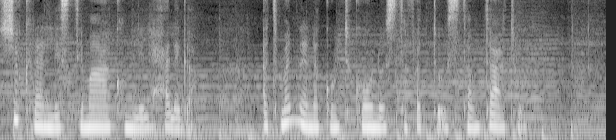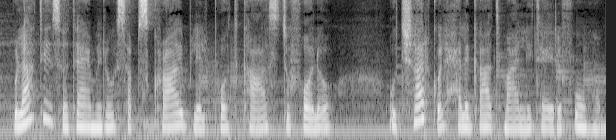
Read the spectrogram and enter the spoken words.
شكرا لاستماعكم للحلقة. أتمنى أنكم تكونوا استفدتوا واستمتعتوا. ولا تنسوا تعملوا subscribe للبودكاست و follow وتشاركوا الحلقات مع اللي تعرفوهم.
